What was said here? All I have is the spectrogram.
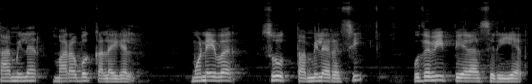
தமிழர் மரபுக்கலைகள் முனைவர் சு. தமிழரசி உதவி பேராசிரியர்.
